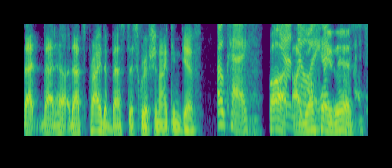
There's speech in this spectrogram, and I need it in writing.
That that uh, that's probably the best description I can give. Okay. But Yeah, I no, will I- say I- this. okay.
